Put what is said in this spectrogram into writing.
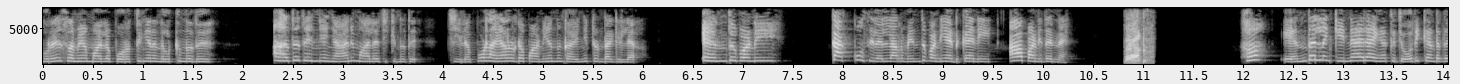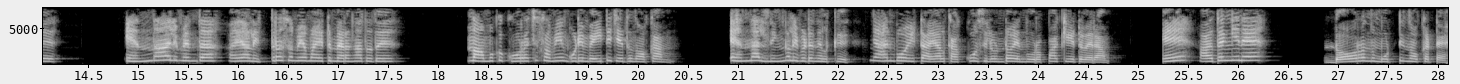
കുറെ സമയമല്ല പുറത്തിങ്ങനെ നിൽക്കുന്നത്. അത് തന്നെയാ ഞാനും ആലോചിക്കുന്നത്. ചിലപ്പോൾ അയാളുടെ പണിയൊന്നും കഴിഞ്ഞിട്ടുണ്ടാകില്ല. എന്ത് പണി? കക്കൂസിൽ എല്ലാവരും എന്ത് പണി എടുക്കാനി? ആ പണി തന്നെ. എന്തെല്ലാം കിന്നാരാ ഞങ്ങൾക്ക് ചോദിക്കേണ്ടത്? എന്നാലും എന്താ അയാൾ ഇത്ര സമയമായിട്ടും ഇറങ്ങാത്തത്? നമുക്ക് കുറച്ച് സമയം കൂടി വെയിറ്റ് ചെയ്ത് നോക്കാം. എന്നാൽ നിങ്ങൾ ഇവിടെ നിൽക്ക്. ഞാൻ പോയിട്ട് അയാൾ കക്കൂസിലുണ്ടോ എന്ന് ഉറപ്പാക്കിയിട്ട് വരാം. ഏ അതെങ്ങനെ? ഡോറൊന്ന് മുട്ടി നോക്കട്ടെ.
